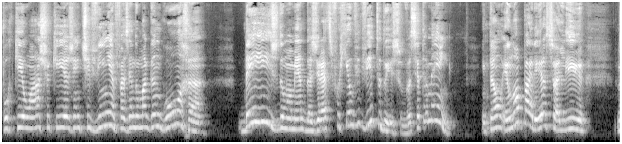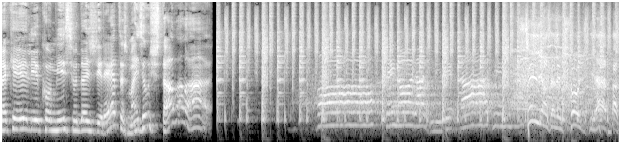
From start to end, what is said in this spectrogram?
Porque eu acho que a gente vinha fazendo uma gangorra desde o momento das diretas, porque eu vivi tudo isso. Você também. Então, eu não apareço ali naquele comício das diretas, mas eu estava lá. Oh, senhora liberdade. Sim, as eleições diretas.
